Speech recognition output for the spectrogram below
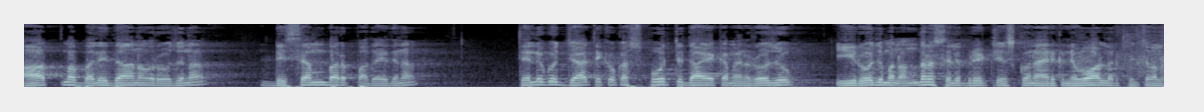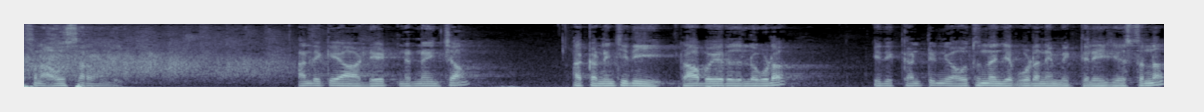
ఆత్మ బలిదానం రోజున డిసెంబర్ పదైదున తెలుగు జాతికి ఒక స్ఫూర్తిదాయకమైన రోజు. ఈ రోజు మనందరం సెలబ్రేట్ చేసుకుని ఆయనకు నివాళులర్పించవలసిన అవసరం ఉంది. అందుకే ఆ డేట్ నిర్ణయించాం. అక్కడి నుంచి ఇది రాబోయే రోజుల్లో కూడా ఇది కంటిన్యూ అవుతుందని చెప్పి కూడా నేను మీకు తెలియజేస్తున్నా.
